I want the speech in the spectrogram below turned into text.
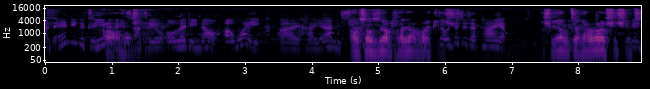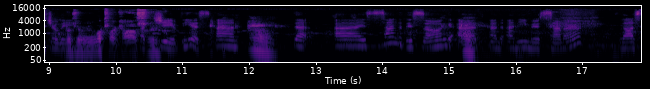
And the ending theme Oh, is, as you already know, Awake by Hayami that says the upside down awake. So this is a tie-up It's the end thing. I really appreciate it. eventually Because it looks like honestly. achieved. Yes, and Mm. the, I sang this song at an anime summer last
